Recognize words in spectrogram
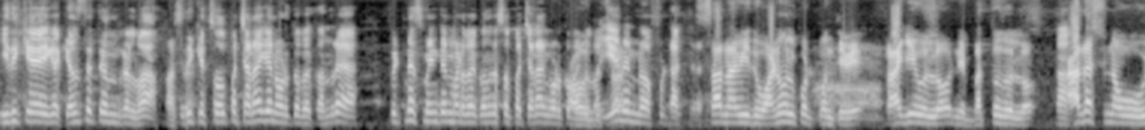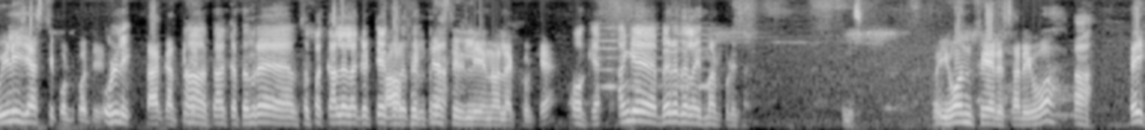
ಇದಕ್ಕೆ ಈಗ ಕೆಲಸ ಅಂದ್ರಲ್ವಾ? ಹಾ. ಇದಕ್ಕೆ ಸ್ವಲ್ಪ ಚೆನ್ನಾಗೇ ನೋಡ್ಕೋಬೇಕು ಅಂದ್ರೆ ಫಿಟ್ನೆಸ್ ಮೇಂಟೈನ್ ಮಾಡ್ಬೇಕು ಅಂದ್ರೆ ಸ್ವಲ್ಪ ಚೆನ್ನಾಗಿ ನೋಡ್ಕೋಬಹುದು ಏನೇನು ಫುಡ್ ಹಾಕ್ತಾರೆ ಸರ್ ನಾವ್? ಇದು ಒಣ ಹುಲ್ ಕೊಟ್ಕೊಂತೀವಿ. ರಾಗಿ ಹುಲ್ಲು ನೀವ್ ಭತ್ತದ ಹುಲ್ಲು. ಆದಷ್ಟು ನಾವು ಉಳ್ಳಿ ಜಾಸ್ತಿ ಕೊಟ್ಕೋತೀವಿ. ಉಳ್ಳಿ ತಾಕತ್ ಹಾ ತಾಕತ್ ಅಂದ್ರೆ ಸ್ವಲ್ಪ ಕಾಲೆಲ್ಲ ಅಂತ. ಫಿಟ್ನೆಸ್ ಇರ್ಲಿ ಏನೋ ಲೆಕ್ಕಕ್ಕೆ. ಓಕೆ. ಹಂಗೆ ಬೇರೆದೆಲ್ಲ ಇದ್ ಮಾಡ್ಕೊಡಿ ಸರ್. ಇವೊಂದ್ ಫೇರ್ ಸರ್ ಇವು. ಹಾ. ಏಯ್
